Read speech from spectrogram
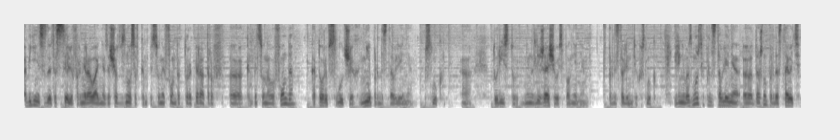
Объединение создается с целью формирования за счет взносов компенсационного фонда туроператоров э, компенсационного фонда, который в случаях не предоставления услуг э, туристу ненадлежащего исполнения в предоставлении этих услуг или невозможности предоставления э, должно предоставить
